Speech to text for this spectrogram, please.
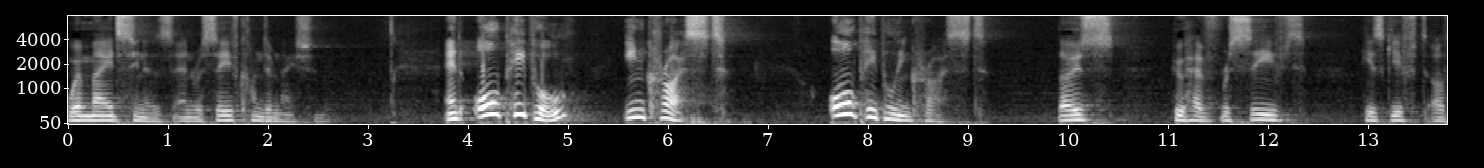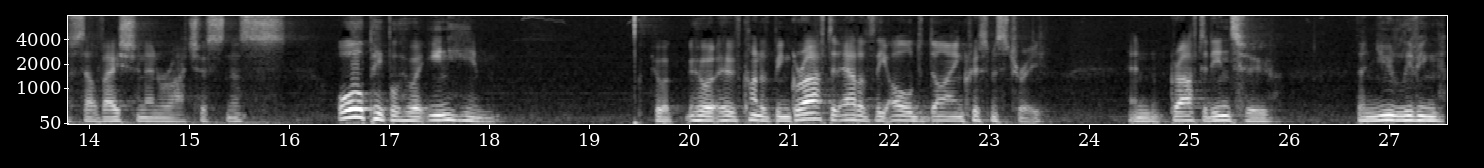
were made sinners and received condemnation. And all people in Christ, all people in Christ, those who have received his gift of salvation and righteousness, all people who are in him, who, are, who, who've kind of been grafted out of the old dying Christmas tree and grafted into the new living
